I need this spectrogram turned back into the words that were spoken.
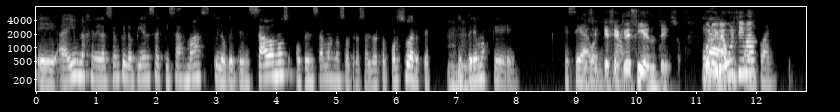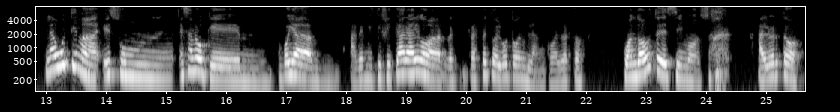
Eh, hay una generación que lo piensa quizás más que lo que pensábamos o pensamos nosotros, Alberto, por suerte. Y esperemos que, que sea, que, bueno, que sea creciente eso. bueno, y la última. La última es un es algo que mm, voy a, a desmistificar algo respecto al voto en blanco, Alberto. Cuando a usted decimos, Alberto,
